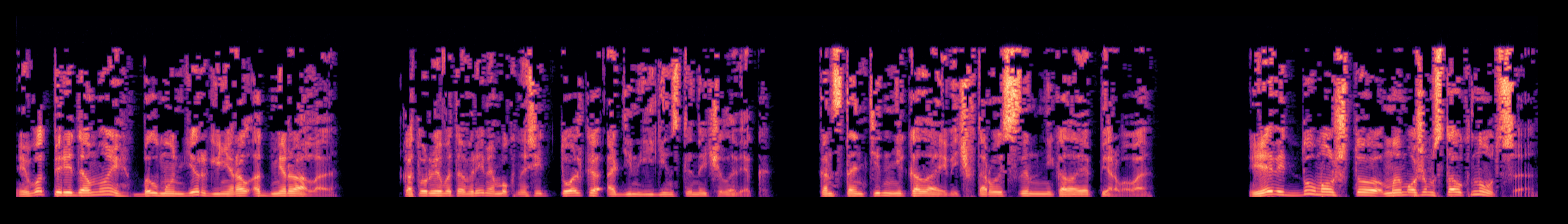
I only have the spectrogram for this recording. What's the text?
И вот передо мной был мундир генерал-адмирала, который в это время мог носить только один единственный человек. Константин Николаевич, второй сын Николая Первого. Я ведь думал, что мы можем столкнуться,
